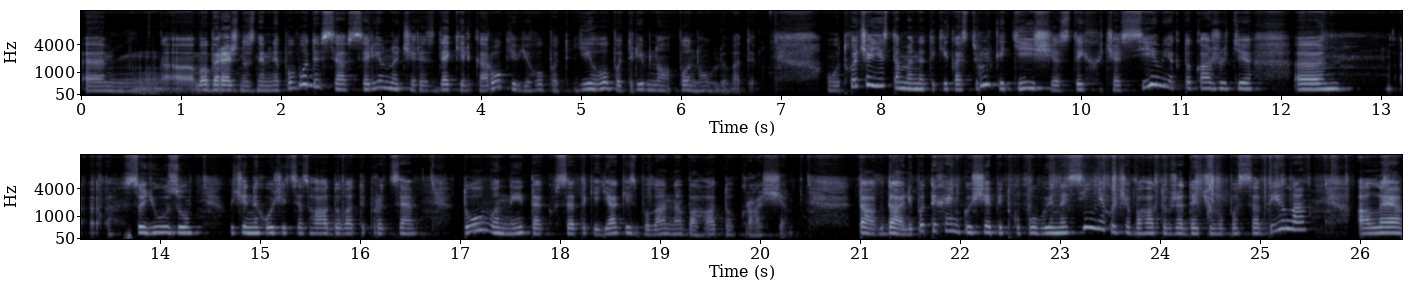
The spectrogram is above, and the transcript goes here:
ем, е, обережно з ним не поводився, все рівно через декілька років його, його потрібно поновлювати. От. Хоча є там мене такі кастрюльки, ті ще з тих часів, як то кажуть, Союзу, хоч і не хочеться згадувати про це, то вони так все-таки якість була набагато краща. Так, далі потихеньку ще підкуповую насіння, хоча багато вже дечого посадила, але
